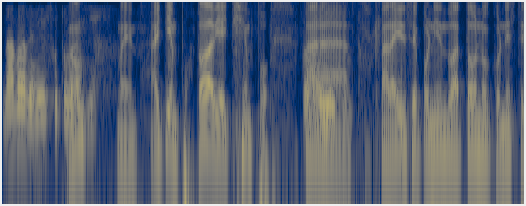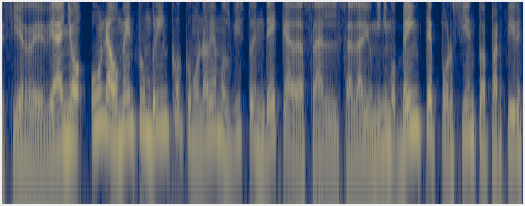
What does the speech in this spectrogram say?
Nada de eso todavía. ¿No? Bueno, hay tiempo, todavía hay tiempo para, para irse poniendo a tono con este cierre de año. Un aumento, un brinco, como no habíamos visto en décadas al salario mínimo, 20% a partir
